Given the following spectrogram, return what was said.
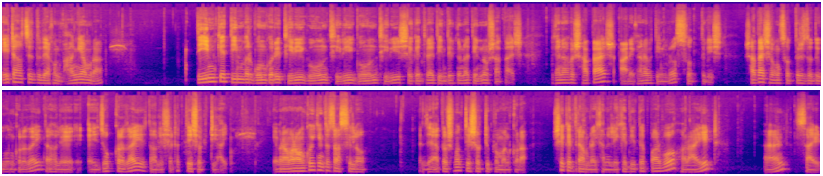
এটা হচ্ছে যদি এখন ভাঙি আমরা তিনকে তিনবার গুণ করি, থ্রি গুণ থ্রি গুণ, থ্রি, সেক্ষেত্রে তিন তিন গুণ তিন নম্বর সাতাশ। এখানে হবে সাতাশ আর এখানে হবে তিন বারো ছত্রিশ। সাতাশ এবং ছত্রিশ যদি গুণ করা যায় তাহলে এই যোগ করা যায় তাহলে সেটা তেষট্টি হয়। এবার আমার অঙ্কই কিন্তু চাচ্ছিল যে এত সময় তেষট্টি প্রমাণ করা। সেক্ষেত্রে আমরা এখানে লিখে দিতে পারব রাইট হ্যান্ড সাইড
